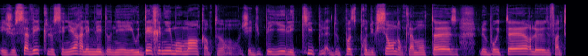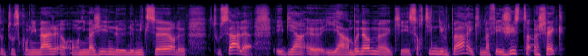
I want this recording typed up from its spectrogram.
Et je savais que le Seigneur allait me les donner. Et au dernier moment, quand j'ai dû payer l'équipe de post-production, donc la monteuse, le bruiteur, le, enfin tout, tout ce qu'on imagine, on imagine, le, mixeur, le, tout ça, eh bien, euh, il y a un bonhomme qui est sorti de nulle part et qui m'a fait juste un chèque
